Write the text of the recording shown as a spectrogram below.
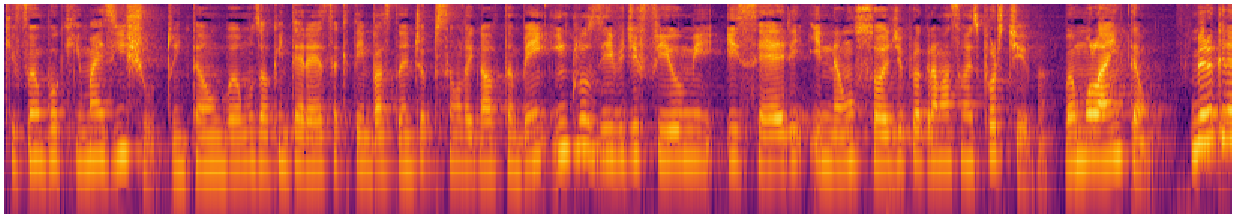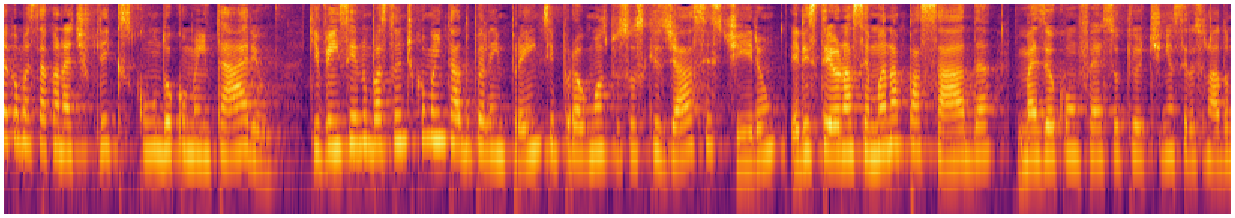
que foi um pouquinho mais enxuto. Então vamos ao que interessa, que tem bastante opção legal também, inclusive de filme e série e não só de programação esportiva. Vamos lá então. Primeiro eu queria começar com a Netflix com um documentário que vem sendo bastante comentado pela imprensa e por algumas pessoas que já assistiram. Ele estreou na semana passada, mas eu confesso que eu tinha selecionado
